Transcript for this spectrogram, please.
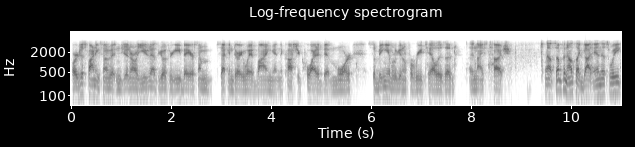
or just finding some of it in general, you usually have to go through eBay or some secondary way of buying it, and it costs you quite a bit more. So being able to get them for retail is a, a nice touch. Now, something else I got in this week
